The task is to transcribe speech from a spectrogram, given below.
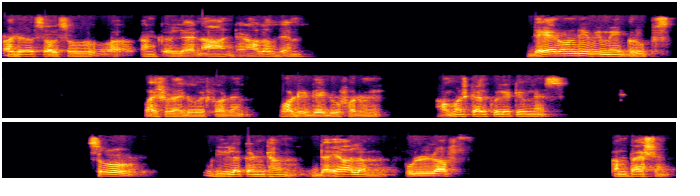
others also, uh, uncle and aunt and all of them. There only we make groups. Why should I do it for them? What did they do for me? How much calculativeness? So, Neelakantham, Dayalam, full of compassion.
